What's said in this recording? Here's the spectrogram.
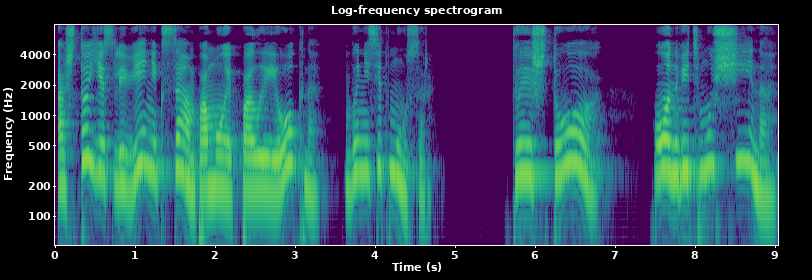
А что, если веник сам помоет полы и окна, вынесет мусор? Ты что? Он ведь мужчина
